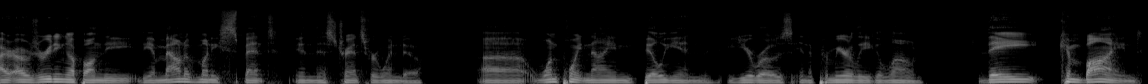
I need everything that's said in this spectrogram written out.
I, I was reading up on the the amount of money spent in this transfer window. Uh, 1.9 billion euros in the Premier League alone. They combined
